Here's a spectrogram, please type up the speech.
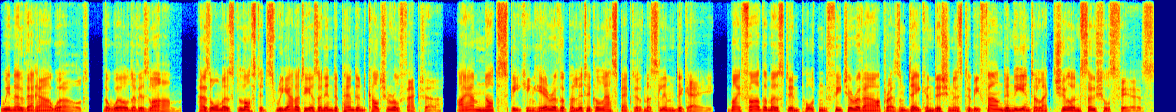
We know that our world, the world of Islam, has almost lost its reality as an independent cultural factor. I am not speaking here of the political aspect of Muslim decay. By far the most important feature of our present day condition is to be found in the intellectual and social spheres,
